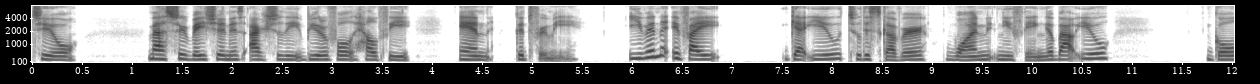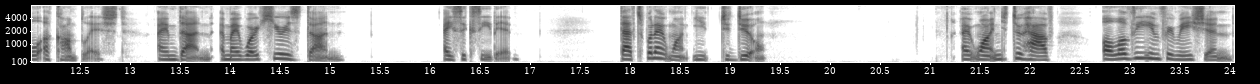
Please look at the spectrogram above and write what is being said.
to masturbation is actually beautiful, healthy, and good for me. Even if I get you to discover one new thing about you, goal accomplished. I'm done. And my work here is done. I succeeded. That's what I want you to do. I want you to have all of the information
